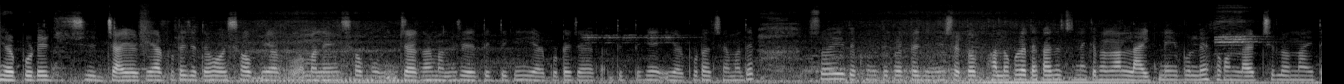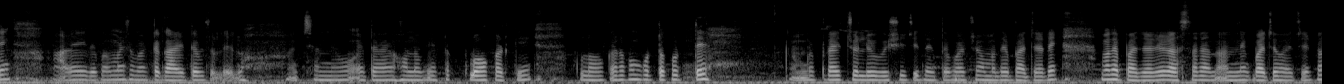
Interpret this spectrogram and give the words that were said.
এয়ারপোর্টে যাই আর কি, এয়ারপোর্টে যেতে হয়। সব মানে সব জায়গার মানুষের দিক থেকে এয়ারপোর্টে জায়গা দিক থেকে এয়ারপোর্ট আছে আমাদের। সো এই দেখো এই দেখো একটা জিনিস। এটা ভালো করে দেখা যাচ্ছে না, কেননা লাইট নেই বললে তখন লাইট ছিল না আই থিঙ্ক আর এই দেখো আমার সময় একটা গাড়িটাও চলে এলো। আচ্ছা নিউ এটা হলো গিয়ে একটা ক্লক আর কি। ক্লক এরকম করতে করতে আমরা প্রায় চলেও এসেছি। দেখতে পাচ্ছ আমাদের বাজারে। আমাদের বাজারে রাস্তাটা অনেক বাজে হয়েছে। এটা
